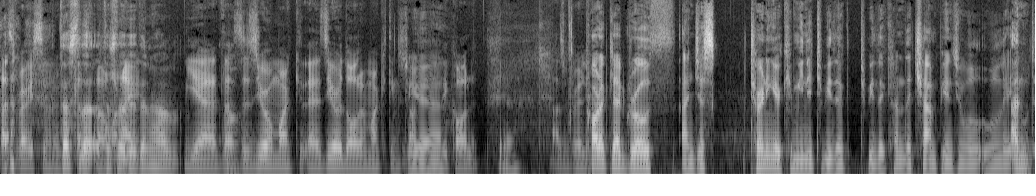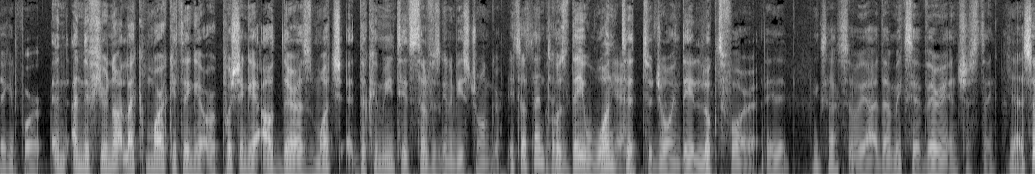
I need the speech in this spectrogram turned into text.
That's very similar. to Tesla. Tesla. Tesla. When They I- didn't have. Yeah, that's Oh. the zero market, uh, zero dollar marketing strategy. Yeah. They call it. Yeah. That's brilliant. product led growth and just turning your community to be the to be the kind of the champions who will who will, who will And- take it forward. And and if you're not like marketing it or pushing it out there as much, the community itself is going to be stronger It's authentic. because they wanted to join. They looked for it. they did exactly. So yeah, that makes it very interesting. yeah. So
